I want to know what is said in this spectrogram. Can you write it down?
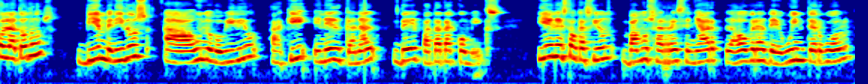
Hola a todos, bienvenidos a un nuevo vídeo aquí en el canal de Patata Comics. Y en esta ocasión vamos a reseñar la obra de Winterworld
